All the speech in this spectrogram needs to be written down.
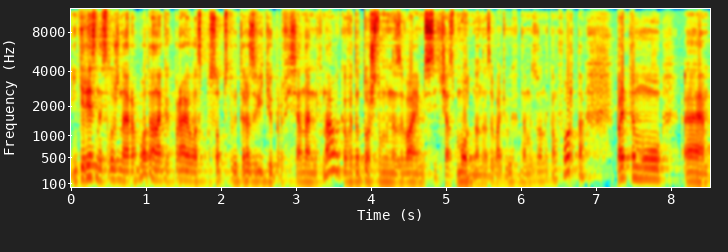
Интересная и сложная работа, она, как правило, способствует развитию профессиональных навыков. Это то, что мы называем сейчас модно называть выходом из зоны комфорта. Поэтому э,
